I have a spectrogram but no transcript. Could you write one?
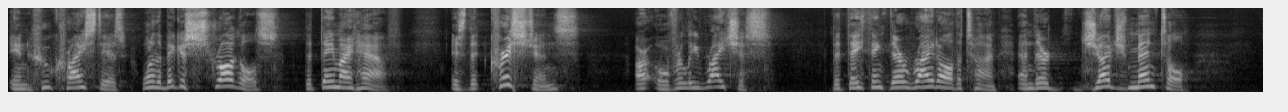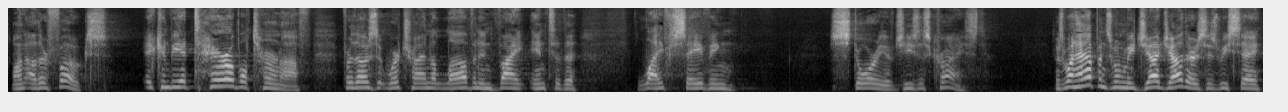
in who Christ is, one of the biggest struggles that they might have is that Christians are overly righteous, that they think they're right all the time, and they're judgmental on other folks. It can be a terrible turnoff for those that we're trying to love and invite into the life saving story of Jesus Christ. Because what happens when we judge others is we say,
